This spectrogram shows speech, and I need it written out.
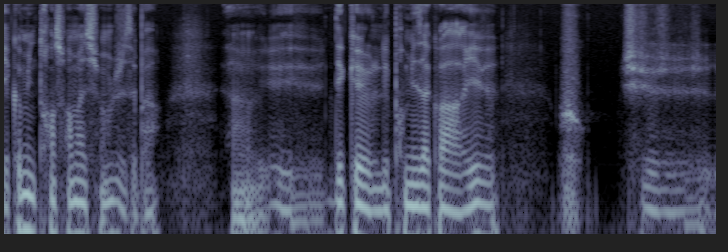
y a comme une transformation je sais pas. Euh, dès que les premiers accords arrivent il,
